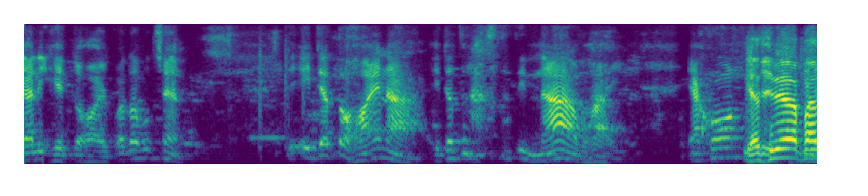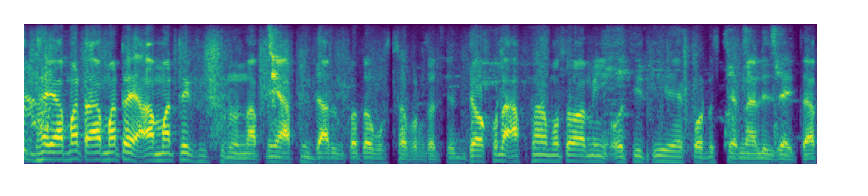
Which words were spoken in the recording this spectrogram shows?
গালি খেতে হয়, কথা বলছেন? এটা তো হয় না, এটা তো রাজনীতি না ভাই। এখন ভাই আমারটা আমারটা আমারটা একটু শুনুন আপনি আপনি দারুণ কথা উপস্থাপন করছেন। যখন আপনার মতো আমি অতিথি হয়ে কোনো চ্যানেলে যাইতাম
